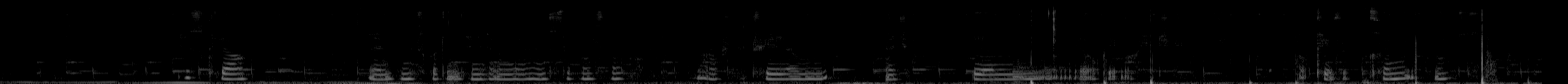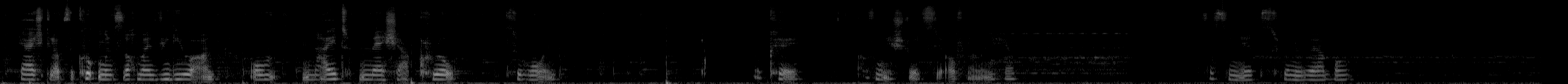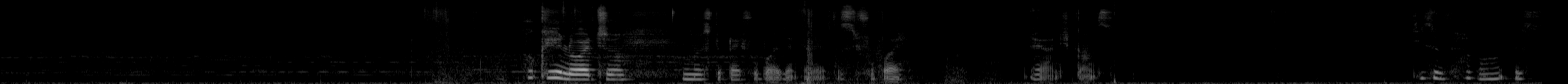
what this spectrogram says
Ist klar. Nein, Bundesgott und Instagram-Folge. Abschnitt Fehler. Ähm, ja, okay, mache ich nicht. Okay, wir können uns. Ja, ich glaube, wir gucken uns noch mal ein Video an, um Nightmare Crow zu holen. Okay. Hoffentlich stürzt die Aufnahme nicht ab. Was ist das denn jetzt für eine Werbung? Okay, Leute. Müsste gleich vorbei sein. Ja, jetzt ist sie vorbei. Naja, nicht ganz. Diese Werbung ist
